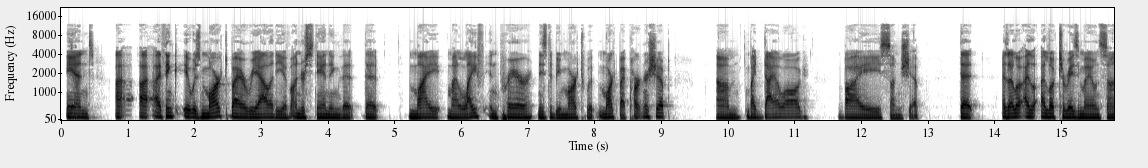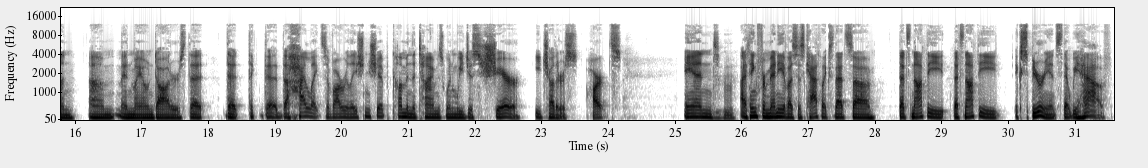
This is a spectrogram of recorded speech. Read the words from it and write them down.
and I, I I think it was marked by a reality of understanding that that my my life in prayer needs to be marked with marked by partnership, um, by dialogue, by sonship. That as I look I, I look to raising my own son um, and my own daughters, that that the, the the highlights of our relationship come in the times when we just share each other's hearts. And I think for many of us as Catholics, that's uh, that's not the that's not the experience that we have.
